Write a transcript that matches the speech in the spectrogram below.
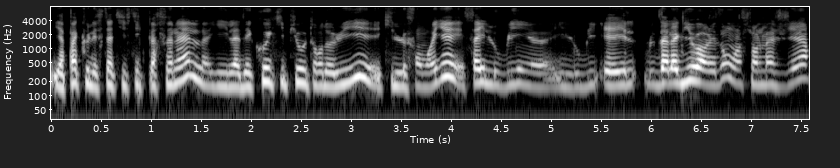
il n'y a pas que les statistiques personnelles, il a des coéquipiers autour de lui et qui le font briller. Et ça, il l'oublie, euh, il l'oublie. Et Dalaglio a raison hein, sur le match d'hier.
